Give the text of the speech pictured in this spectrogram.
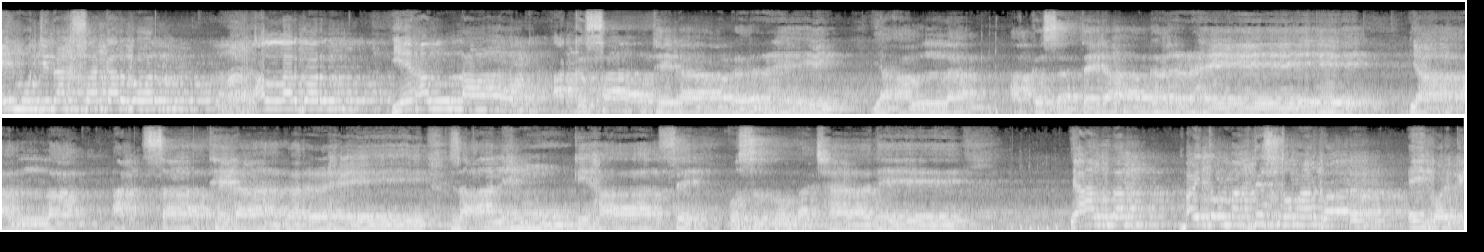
এই মসজিদ আকসা কার ঘর আল্লাহর ঘর ये अल्लाह अक्सा तेरा घर है या अल्लाह अक्सा तेरा घर है या अल्लाह अक्सा तेरा घर है जालिमों के हाथ से उसको बचा दे ইয়া আল্লাহ বাইতুল মাকদিস তোমার ঘর। এই ঘরকে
